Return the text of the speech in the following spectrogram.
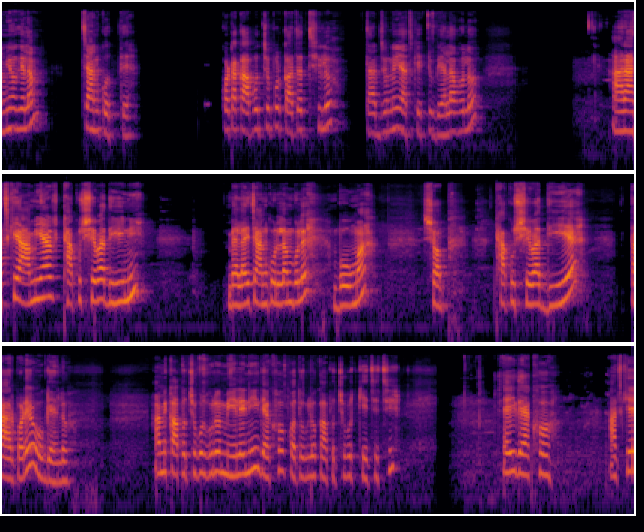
আমিও গেলাম চান করতে। কটা কাপড় চোপড় কাচার ছিল, তার জন্যই আজকে একটু বেলা হলো। আর আজকে আমি আর ঠাকুর সেবা দিইনি। বেলায় চান করলাম বলে বৌমা সব ঠাকুর সেবা দিয়ে তারপরে ও গেল। আমি কাপড় চোপড়গুলো মেলে নিই, দেখো কতগুলো কাপড় চোপড় কেচেছি। এই দেখো, আজকে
